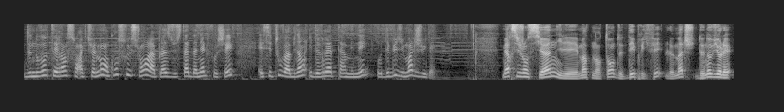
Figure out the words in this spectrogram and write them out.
De nouveaux terrains sont actuellement en construction à la place du stade Daniel Fauché, et si tout va bien, il devrait être terminé au début du mois de juillet. Merci Jean-Cian, il est maintenant temps de débriefer le match de nos violets.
